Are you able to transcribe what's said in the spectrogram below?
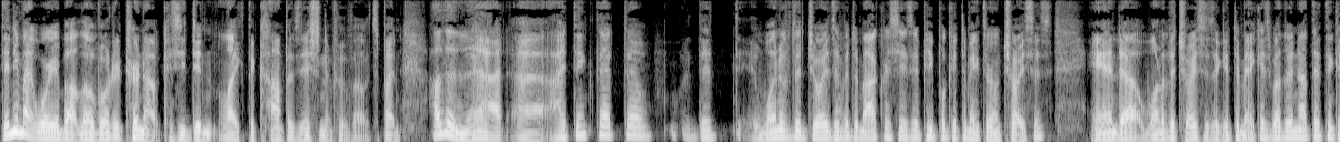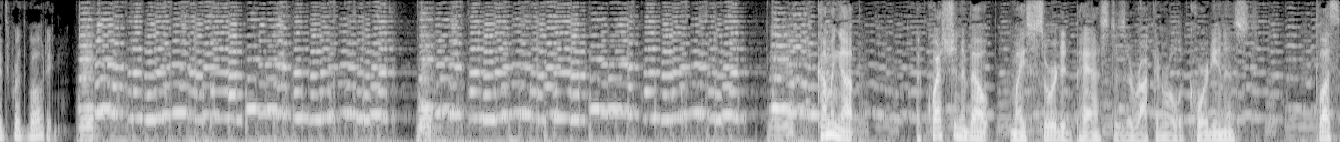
Then you might worry about low voter turnout because you didn't like the composition of who votes. But other than that, uh, I think that uh, that one of the joys of a democracy is that people get to make their own choices, and uh, one of the choices they get to make is whether or not they think it's worth voting. Coming up, a question about my sordid past as a rock and roll accordionist. Plus,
